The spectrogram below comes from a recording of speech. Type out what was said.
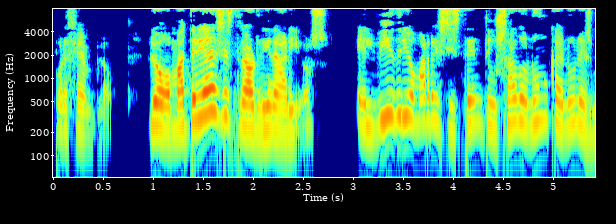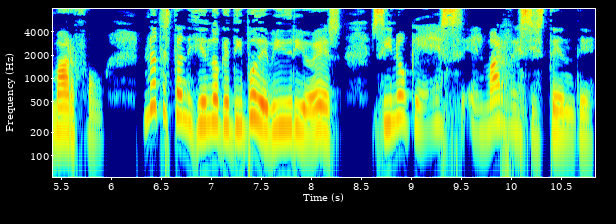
Por ejemplo, luego materiales extraordinarios el vidrio más resistente usado nunca en un smartphone. No te están diciendo qué tipo de vidrio es, sino que es el más resistente.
